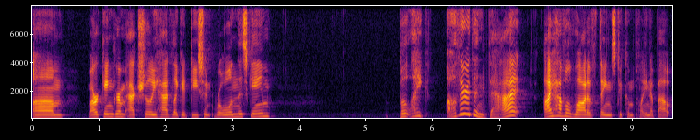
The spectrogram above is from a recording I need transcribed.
Um, Mark Ingram actually had like a decent role in this game. But like other than that, I have a lot of things to complain about.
